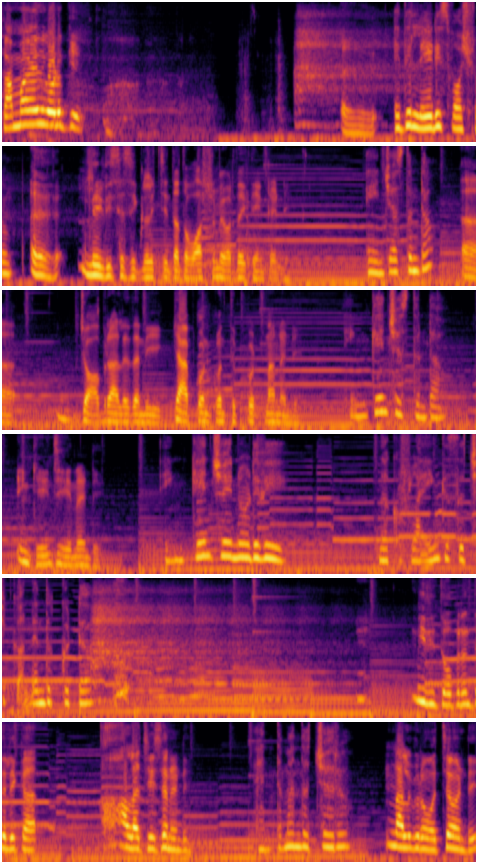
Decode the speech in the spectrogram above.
సమ్మయ్యింది కొడుక్కి. ఇది లేడీస్ వాష్రూమ్. లేడీస్ సిగ్నల్ ఇచ్చిన తర్వాత వాష్రూమ్ ఎవరిదైతే ఏంటండి? ఏం చేస్తుంటావు? జాబ్ రాలేదని క్యాబ్ కొనుక్కొని తిప్పుకుంటున్నానండి. ఇంకేం చేస్తుంటావు? ఇంకేం చేయనండి. ఇంకేం చేయనోడివి? నాకు ఫ్లయింగ్ కిస్ వచ్చి కన్నెందుకు కొట్టా ఓపెన్ అని తెలియక అలా చేశానండి. ఎంతమంది వచ్చారు? నలుగురం వచ్చామండి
